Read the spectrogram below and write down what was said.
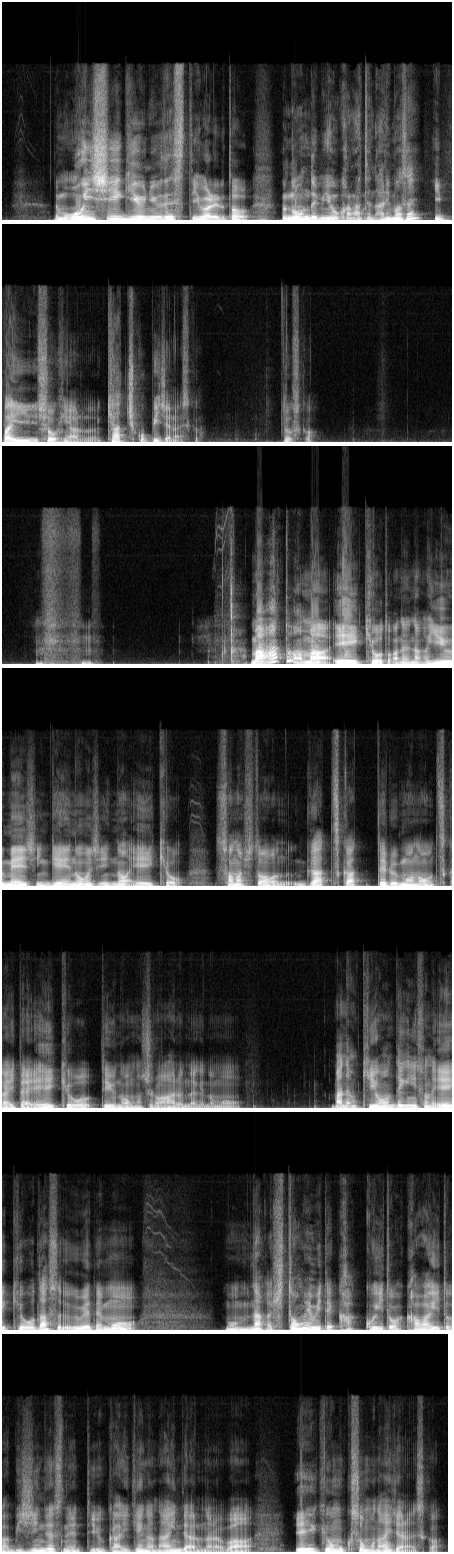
でも、美味しい牛乳ですって言われると、飲んでみようかなってなりません？いっぱい商品あるのキャッチコピーじゃないですか。どうですか？まあ、あとはまあ、影響とかね、なんか有名人、芸能人の影響。その人が使ってるものを使いたい影響っていうのはもちろんあるんだけども。まあでも基本的にその影響を出す上でも、もうなんか一目見てかっこいいとか可愛いとか美人ですねっていう外見がないんであるならば、影響もクソもないじゃないですか。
